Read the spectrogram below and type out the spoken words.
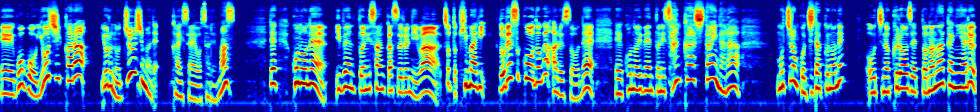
えー午後4時から夜の10時まで開催をされます。でこのねイベントに参加するにはちょっと決まりドレスコードがあるそうで、えーこのイベントに参加したいならもちろんこう自宅のねお家のクローゼットの中にある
